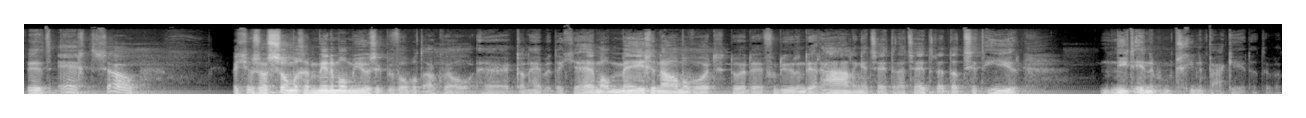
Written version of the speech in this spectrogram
vind het echt zo... Weet je, zoals sommige minimal music bijvoorbeeld ook wel eh, kan hebben. Dat je helemaal meegenomen wordt door de voortdurende herhaling, et cetera, et cetera. Dat zit hier niet in. Misschien een paar keer dat er wat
